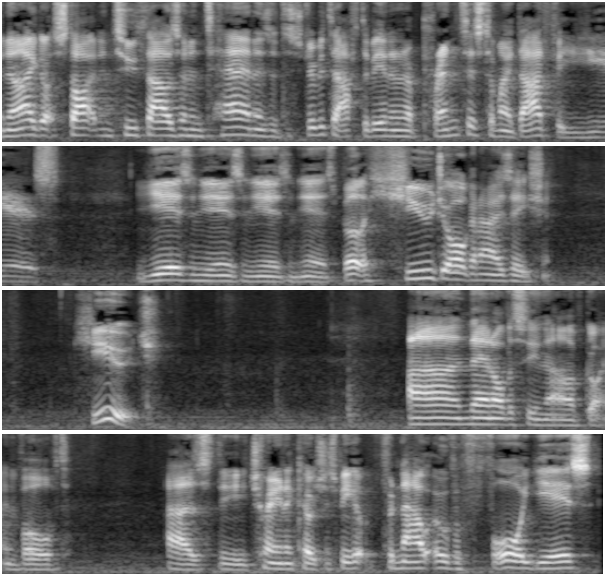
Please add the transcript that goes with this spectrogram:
You know, I got started in 2010 as a distributor after being an apprentice to my dad for years. Years and years and years and years. Built a huge organization. Huge. And then obviously now I've got involved as the trainer, coach, and speaker for now over four years.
